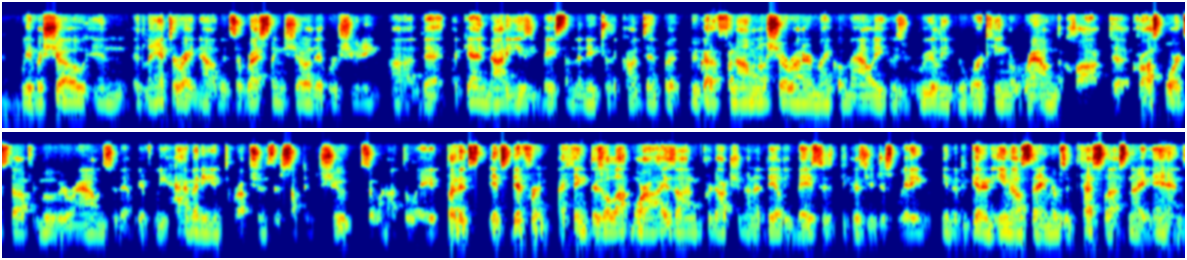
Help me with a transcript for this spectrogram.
Mm-hmm. We have a show in Atlanta right now that's a wrestling show that we're shooting uh, that, again, not easy based on the nature of the content. But we've got a phenomenal showrunner, Mike O'Malley, who's really been working around the clock to cross board stuff and move it around so that if we have any interruptions, there's something to shoot, so we're not delayed. But it's it's different. I think there's a lot more eyes on production on a daily basis because you're just waiting, you know, to get an email saying there was a test last night, and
